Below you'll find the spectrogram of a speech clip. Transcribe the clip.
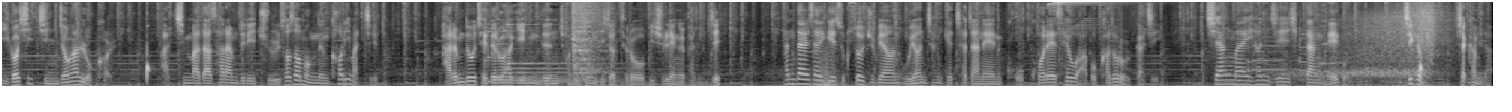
이것이 진정한 로컬. 아침마다 사람들이 줄 서서 먹는 커리 맛집. 발음도 제대로 하기 힘든 전통 디저트로 미슐랭을 받은 집. 한 달 살기 숙소 주변 우연찮게 찾아낸 고퀄의 새우 아보카도 롤까지. 치앙마이 현지인 식당 4곳. 지금 시작합니다.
